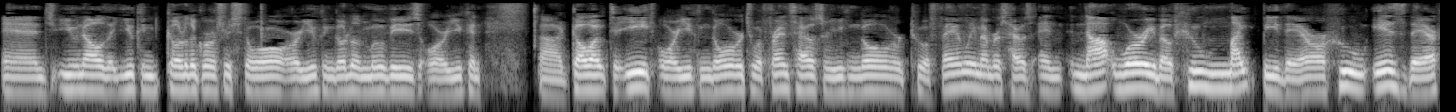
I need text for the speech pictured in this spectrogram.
And you know that you can go to the grocery store or you can go to the movies or you can uh, go out to eat or you can go over to a friend's house or you can go over to a family member's house and not worry about who might be there or who is there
